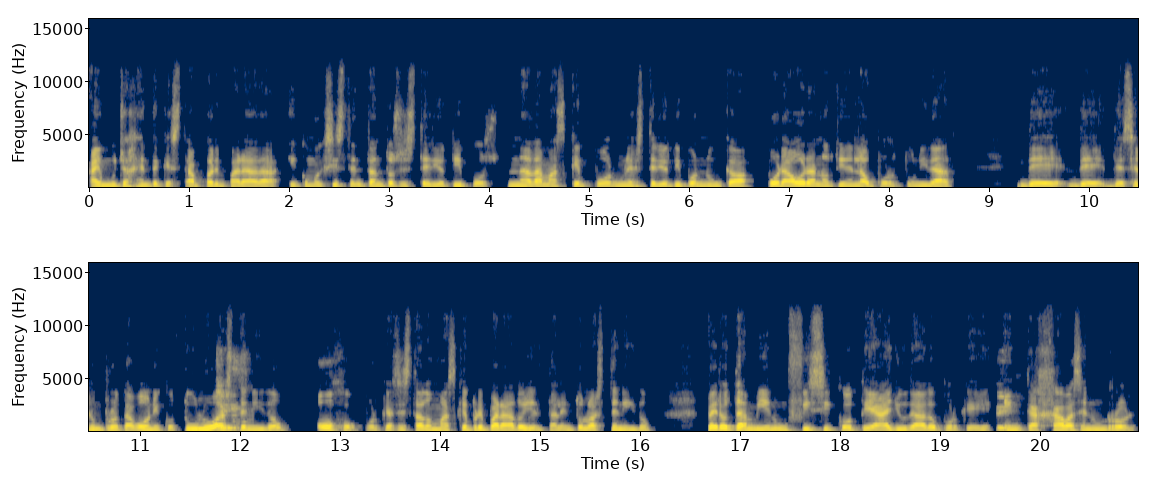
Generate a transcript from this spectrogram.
hay mucha gente que está preparada y como existen tantos estereotipos, nada más que por un estereotipo, nunca, por ahora, no tienen la oportunidad de, ser un protagónico. Tú lo has tenido, ojo, porque has estado más que preparado y el talento lo has tenido, pero también un físico te ha ayudado porque encajabas en un rol.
